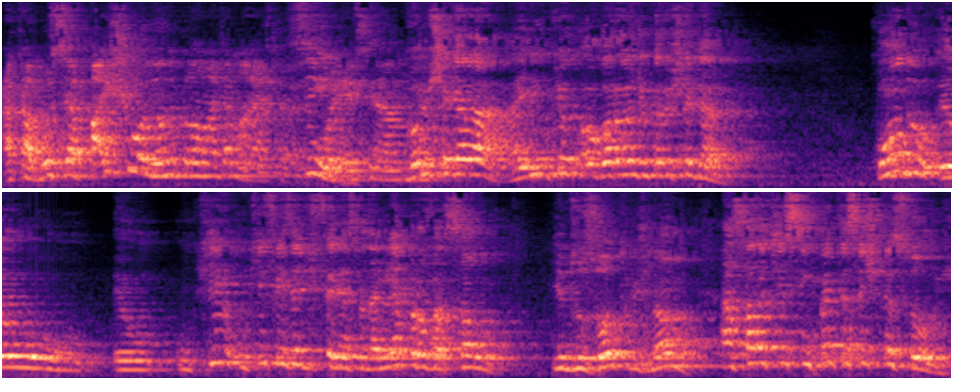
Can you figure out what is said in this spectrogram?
acabou se apaixonando pela matemática. Sim, Foi esse ano. vamos chegar lá. Aí eu- agora onde eu quero chegar? Quando eu, eu o, que, o que fez a diferença da minha aprovação e dos outros não, a sala tinha 56 pessoas.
